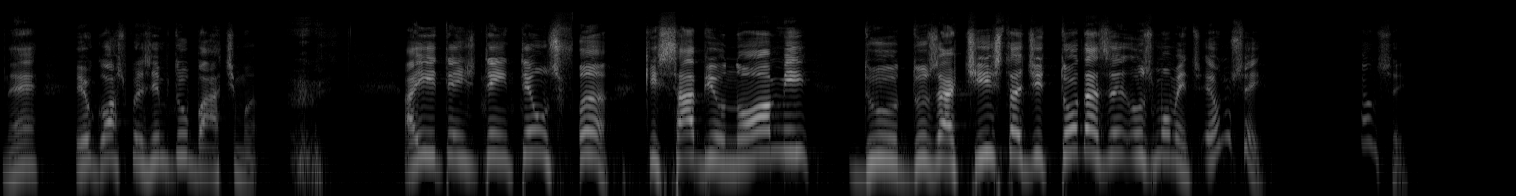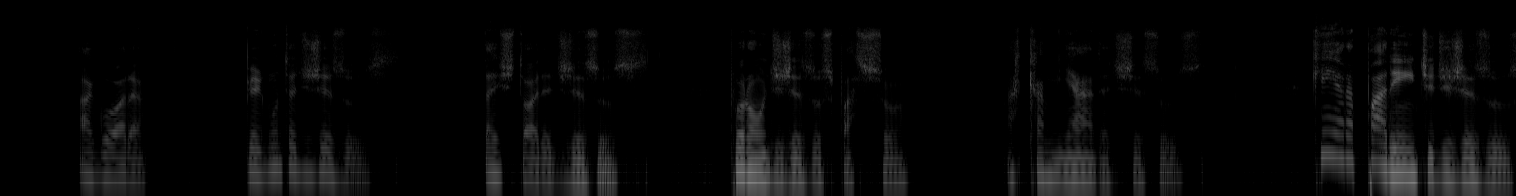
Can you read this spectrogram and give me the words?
Né? Eu gosto, por exemplo, do Batman. Aí tem, tem, tem uns fãs que sabem o nome do, dos artistas de todos os momentos. Eu não sei. Eu não sei. Agora, pergunta de Jesus, da história de Jesus. Por onde Jesus passou? A caminhada de Jesus. Quem era parente de Jesus?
